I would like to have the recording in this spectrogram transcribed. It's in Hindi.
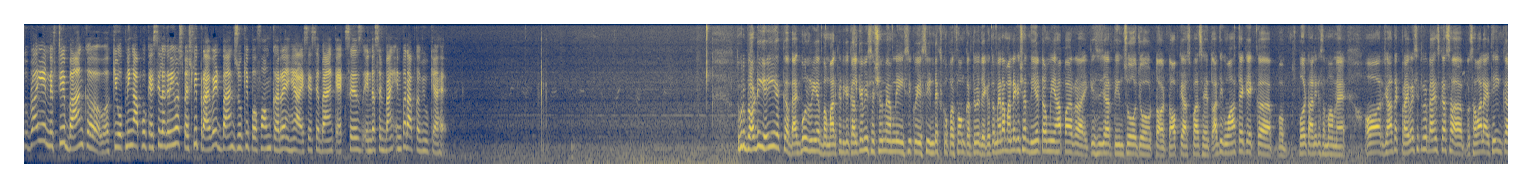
सुब्रा ये निफ्टी बैंक की ओपनिंग आपको कैसी लग रही है? और स्पेशली प्राइवेट बैंक जो कि परफॉर्म कर रहे हैं ICICI bank Axis IndusInd bank इन पर आपका व्यू क्या है? तो पूरी ब्रॉडली यही एक बैकबोन रही है मार्केट के। कल के भी सेशन में हमने इसी को, इसी इंडेक्स को परफॉर्म करते हुए देखा। तो मेरा मानने के शायद नियर टर्म यहाँ पर इक्कीस हज़ार तीन सौ जो टॉप के आसपास है तो आई थिंक वहाँ तक एक स्पर्ट आने की संभावना है। और जहाँ तक प्राइवेट सेक्टर बैंक्स का सवाल आई थिंक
